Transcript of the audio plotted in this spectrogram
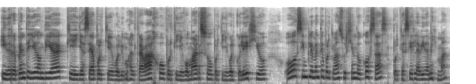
Y de repente llega un día que ya sea porque volvimos al trabajo, porque llegó marzo, porque llegó el colegio, o simplemente porque van surgiendo cosas, porque así es la vida misma,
